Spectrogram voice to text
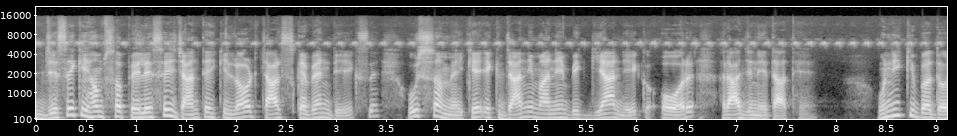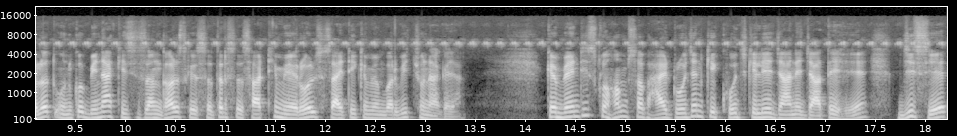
जैसे कि हम सब पहले से ही जानते हैं कि लॉर्ड चार्ल्स कैवेंडिक्स उस समय के एक जाने माने वैज्ञानिक और राजनेता थे। उन्हीं की बदौलत उनको बिना किसी संघर्ष के सत्रह सौ साठी में रॉयल सोसाइटी के मेंबर भी चुना गया। कैवेंडिस को हम सब हाइड्रोजन की खोज के लिए जाने जाते हैं, जिसे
